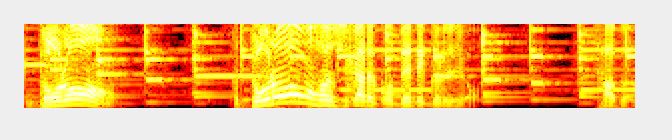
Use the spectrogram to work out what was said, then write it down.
ーンドローンドローン欲しがる子出てくるよ。多分。うん。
